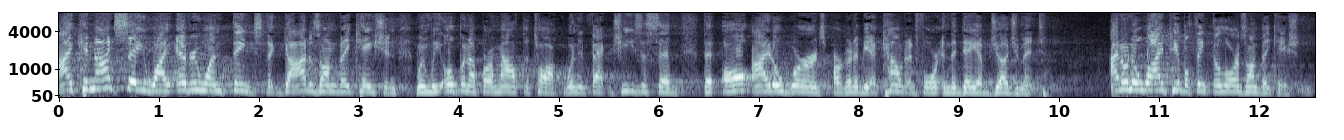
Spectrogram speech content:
I cannot say why everyone thinks that God is on vacation when we open up our mouth to talk, when in fact Jesus said that all idle words are going to be accounted for in the day of judgment. I don't know why people think the Lord's on vacation.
